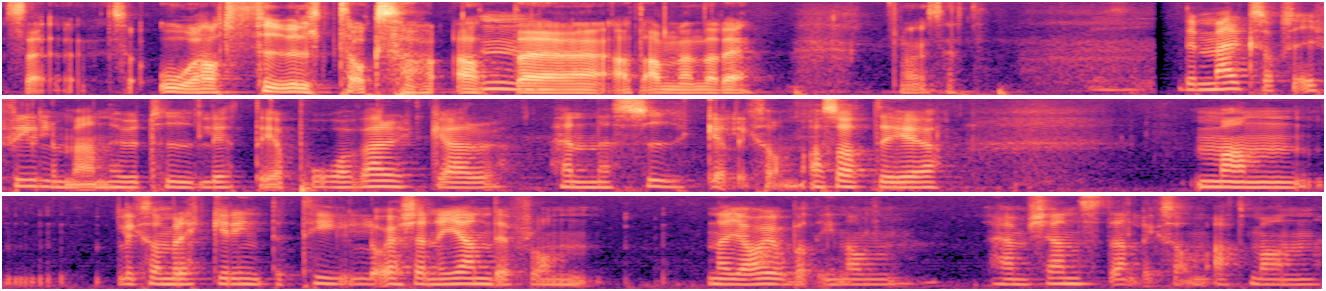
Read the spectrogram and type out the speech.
så, så oerhört fult också att, Mm. eh, att använda det på något sätt. Det märks också i filmen hur tydligt det påverkar hennes psyke. Liksom. Alltså att det... Man liksom räcker inte till. Och jag känner igen det från när jag har jobbat inom hemtjänsten. Liksom, att man,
